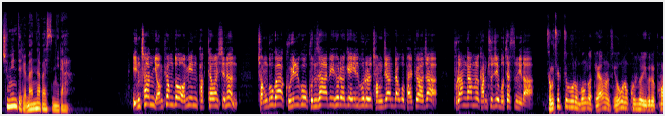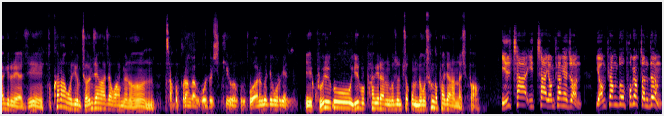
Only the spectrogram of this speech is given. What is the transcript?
주민들을 만나봤습니다. 인천 연평도 어민 박태원 씨는 정부가 9.19 군사합의 효력의 일부를 정지한다고 발표하자 불안감을 감추지 못했습니다. 정책적으로 뭔가 대안을 세워놓고서 이거를 파기를 해야지 북한하고 지금 전쟁하자고 하면은 자꾸 불안감 고조시키고 뭐 하는 건지 모르겠네요. 이9.19 일부 파기라는 것은 조금 너무 성급하지 않았나 싶어. 1차, 2차 연평해전, 연평도 포격전 등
